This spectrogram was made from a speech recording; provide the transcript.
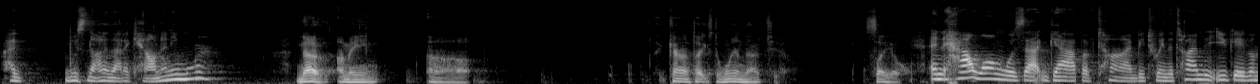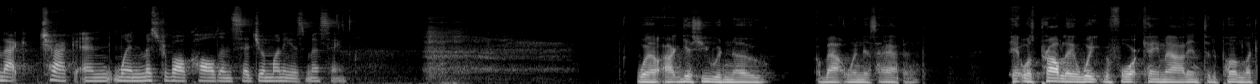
had was not in that account anymore? No, I mean, uh, it kind of takes the wind out you. Sale. And how long was that gap of time between the time that you gave him that check and when Mr. Ball called and said your money is missing? Well, I guess you would know about when this happened. It was probably a week before it came out into the public.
